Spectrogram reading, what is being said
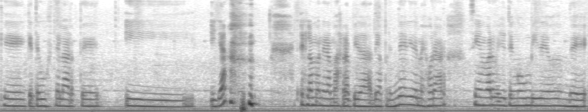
que, que te guste el arte y, y ya. es la manera más rápida de aprender y de mejorar. Sin embargo, yo tengo un video donde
